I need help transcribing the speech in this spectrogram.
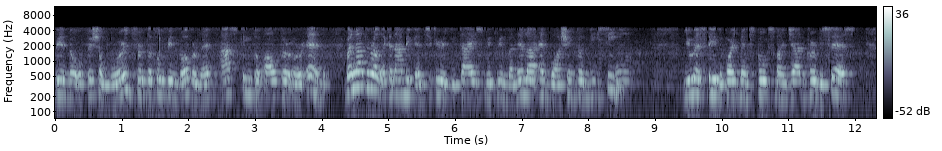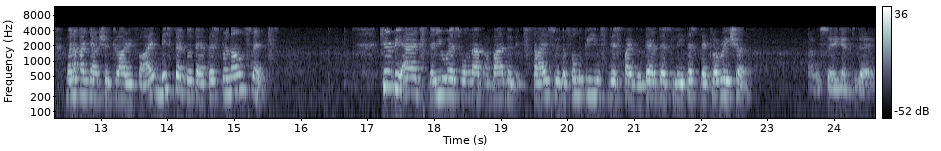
been no official word from the Philippine government asking to alter or end bilateral economic and security ties between Manila and Washington, D.C. U.S. State Department spokesman John Kirby says Malacanang should clarify Mr. Duterte's pronouncements. Kirby adds the U.S. will not abandon its ties with the Philippines despite Duterte's latest declaration. I will say again today,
